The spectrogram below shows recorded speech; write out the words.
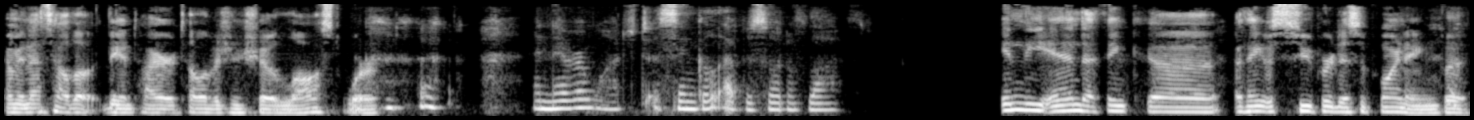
I mean, that's how the the entire television show Lost worked. I never watched a single episode of Lost. In the end, I think uh, I think it was super disappointing. But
